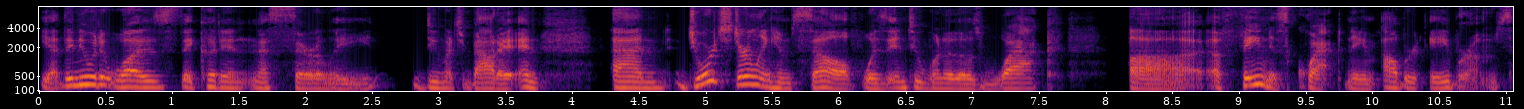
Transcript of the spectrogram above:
yeah, they knew what it was. They couldn't necessarily do much about it, and and George Sterling himself was into one of those whack, uh, a famous quack named Albert Abrams,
